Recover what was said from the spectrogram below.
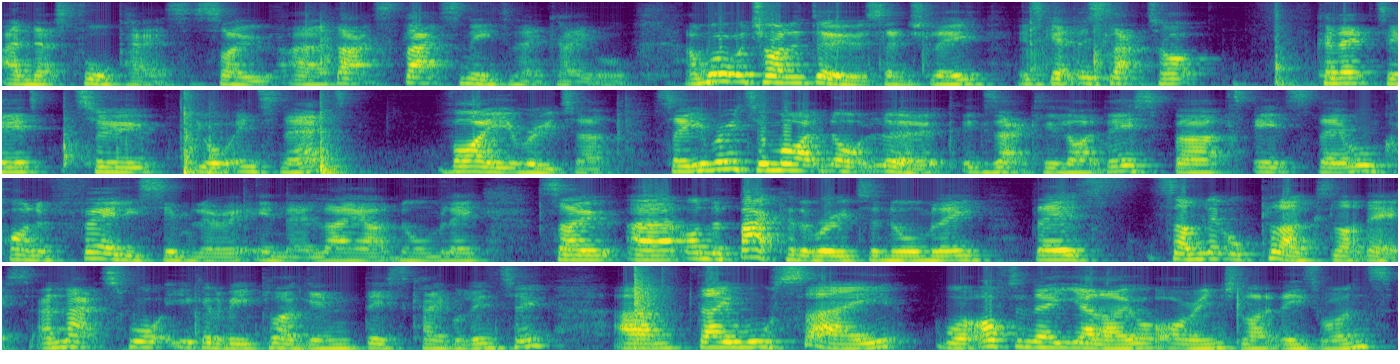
and that's four pairs. So uh, that's that's an ethernet cable. And what we're trying to do essentially is get this laptop connected to your internet via your router. So your router might not look exactly like this but it's they're all kind of fairly similar in their layout normally. So uh, on the back of the router normally there's some little plugs like this and that's what you're going to be plugging this cable into. Um, they will say well often they're yellow or orange like these ones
